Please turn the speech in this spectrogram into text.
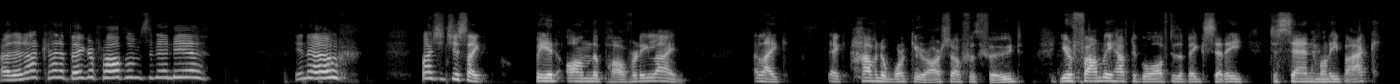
are there not kind of bigger problems in India? You know, imagine just like being on the poverty line, like like having to work your arse off with food. Your family have to go off to the big city to send money back.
